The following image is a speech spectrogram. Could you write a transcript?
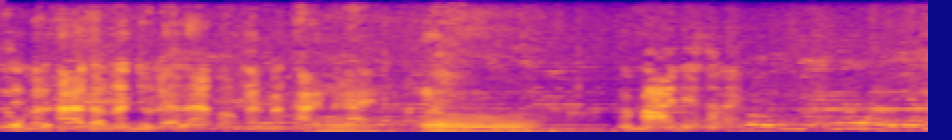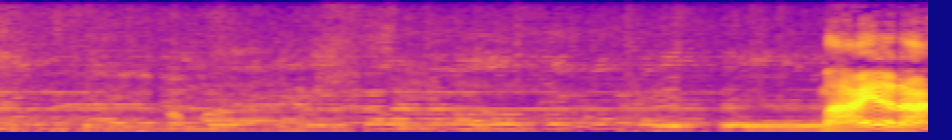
ต้องราคาเท่านั้นอยู่แล้วแหละเพราะงั้นมันถ่ายไม่ได้โอ้ต้นไม้เนี่ยเท่าไหร่อันนี้ประมาณสี่ต้องไม้อะนะ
